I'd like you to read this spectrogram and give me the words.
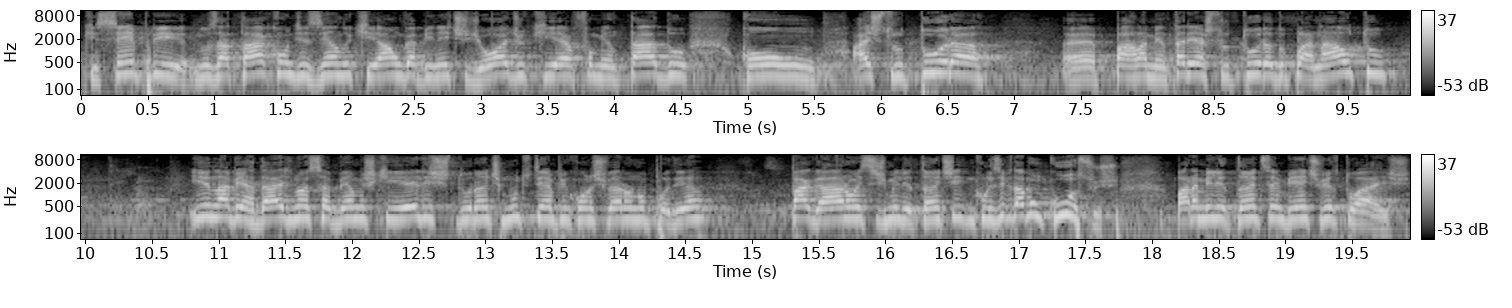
que sempre nos atacam dizendo que há um gabinete de ódio que é fomentado com a estrutura é, parlamentar e a estrutura do Planalto e, na verdade, nós sabemos que eles, durante muito tempo, enquanto estiveram no poder, pagaram esses militantes, inclusive davam cursos para militantes em ambientes virtuais.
